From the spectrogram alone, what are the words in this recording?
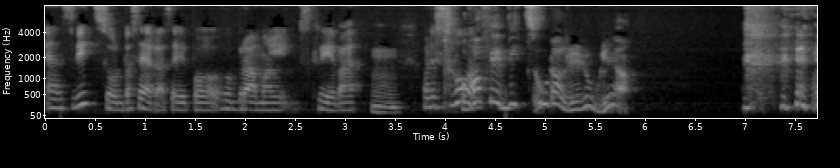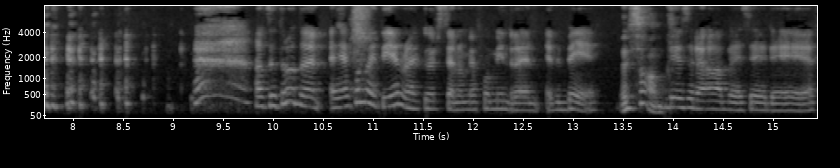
ens vitsord baserar sig på hur bra man skriver. Mm. Och det är Och svårt. varför är vitsord aldrig roliga? Alltså jag tror att jag kommer inte igenom den här kursen om jag får mindre än ett B. Är det sant? Det är sådär A, B, C, D, E, F.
